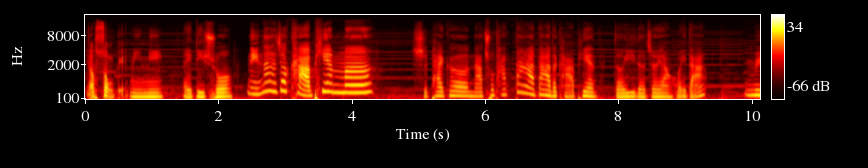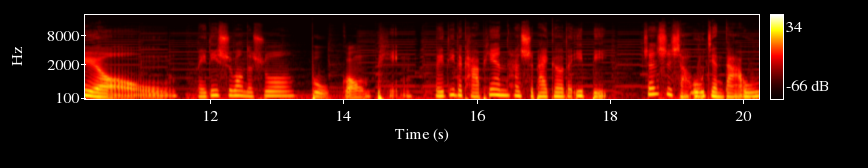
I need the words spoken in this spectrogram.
要送给咪咪。雷蒂说：“你那叫卡片吗？”史派克拿出他大大的卡片，得意的这样回答。喵，雷蒂失望地说：“不公平。”雷蒂的卡片和史派克的一比，真是小巫见大巫。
